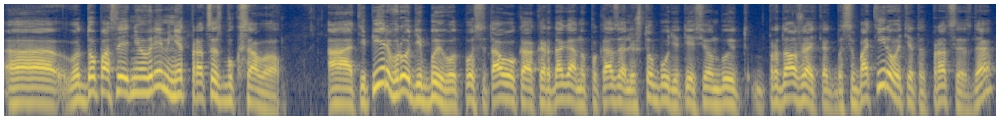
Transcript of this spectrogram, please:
а, вот до последнего времени этот процесс буксовал. А теперь вроде бы, вот после того, как Эрдогану показали, что будет, если он будет продолжать как бы саботировать этот процесс, да,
